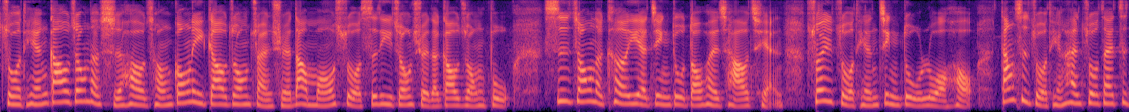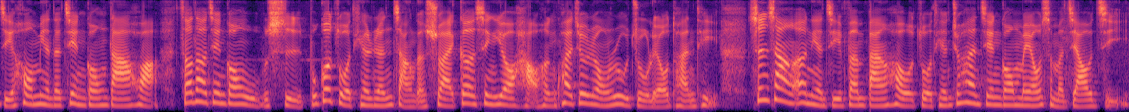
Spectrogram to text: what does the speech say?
佐田高中的时候，从公立高中转学到某所私立中学的高中部，私中的课业进度都会超前，所以佐田进度落后。当时佐田和坐在自己后面的建功搭话，遭到建功无视。不过佐田人长得帅，个性又好，很快就融入主流团体。升上二年级分班后，佐田就和建工没有什么交集。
